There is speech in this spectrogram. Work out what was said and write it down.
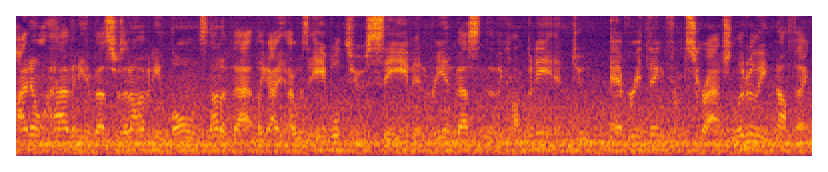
I don't have any investors, I don't have any loans, none of that. Like I, I was able to save and reinvest into the company and do everything from scratch, literally nothing.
